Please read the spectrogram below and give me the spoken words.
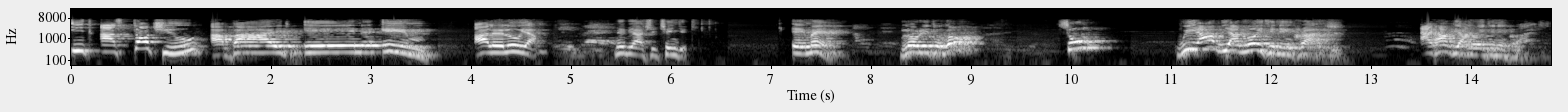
it has taught you, abide in him. Hallelujah. Amen. Maybe I should change it. Amen. Glory to God. So we have the anointing in Christ. I have the anointing in Christ.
